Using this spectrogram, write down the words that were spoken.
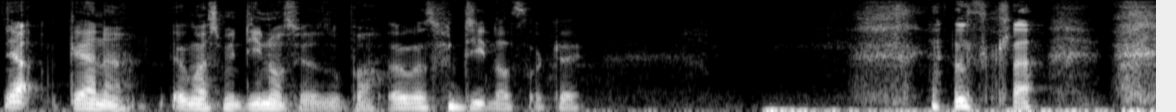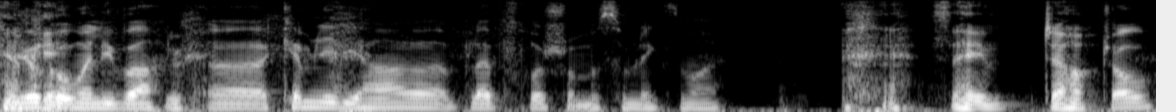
Ja, gerne. Irgendwas mit Dinos wäre super. Irgendwas mit Dinos, okay. Alles klar. Okay. Joko, mein Lieber. Äh, kämm dir die Haare, bleib frisch und bis zum nächsten Mal. Same. Ciao. Ciao.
